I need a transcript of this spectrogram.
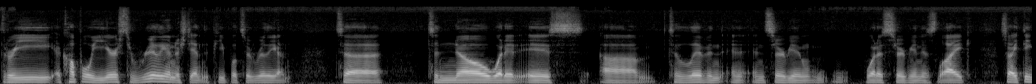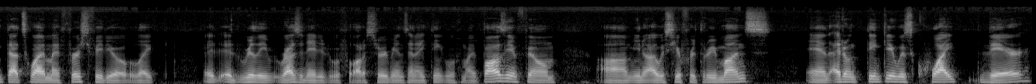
three a couple years to really understand the people, to really un- to to know what it is um, to live in, in, in Serbia what a Serbian is like. So I think that's why my first video like it, it really resonated with a lot of Serbians, and I think with my Bosnian film, um, you know, I was here for three months, and I don't think it was quite there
